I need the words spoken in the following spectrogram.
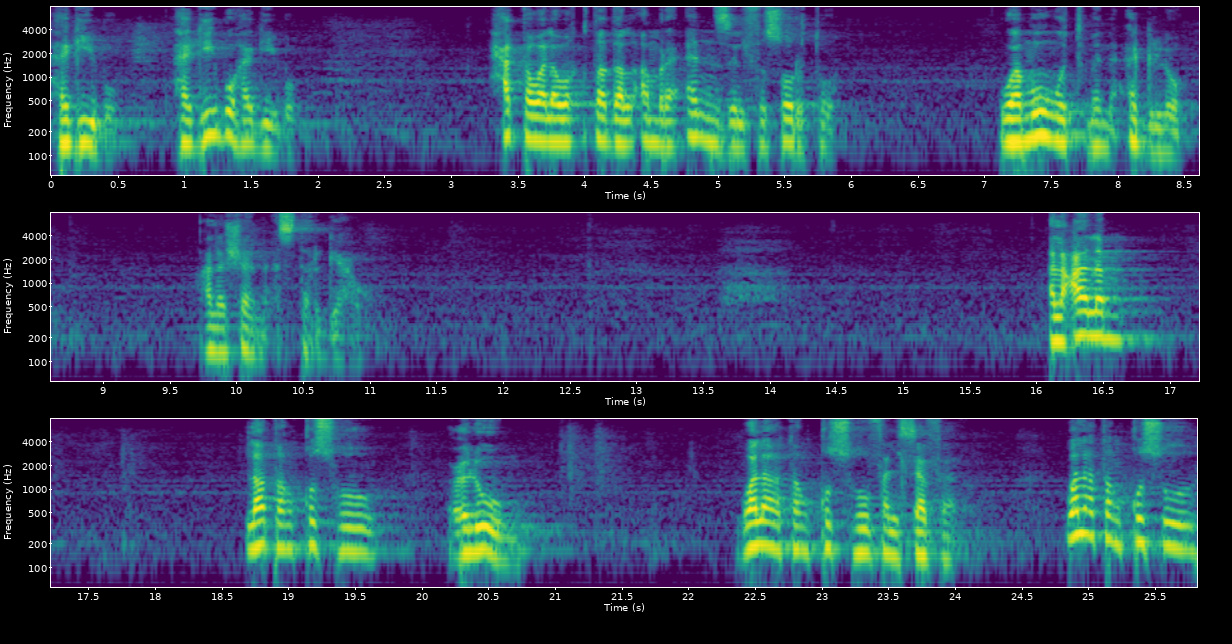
هجيبه. هجيبه هجيبه. حتى ولو اقتضى الأمر أنزل في صورته وأموت من أجله علشان أسترجعه. العالم لا تنقصه علوم. ولا تنقصه فلسفة ولا تنقصه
